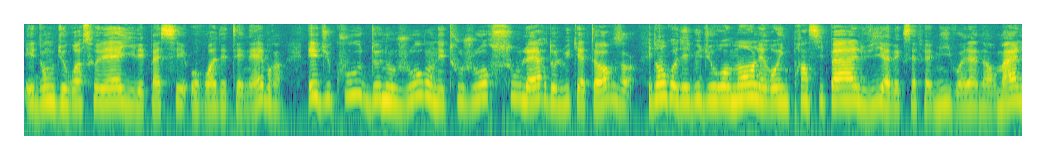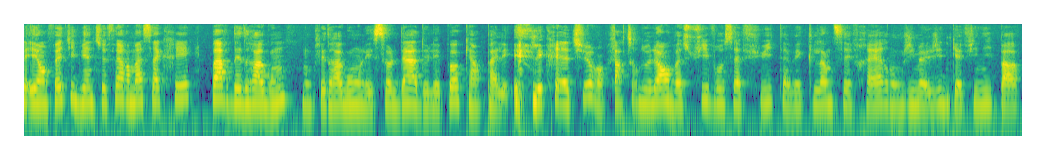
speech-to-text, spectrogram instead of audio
Et donc du roi soleil, il est passé au roi des ténèbres. Et du coup, de nos jours, on est toujours sous l'ère de Louis XIV. Et donc au début du roman, l'héroïne principale vit avec sa famille, voilà, normal. Et en fait, ils viennent se faire massacrer par des dragons. Donc les dragons, les soldats de l'époque, hein, pas les, créatures. À partir de là, on va suivre sa fuite avec l'un de ses frères. Donc j'imagine qu'elle finit par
